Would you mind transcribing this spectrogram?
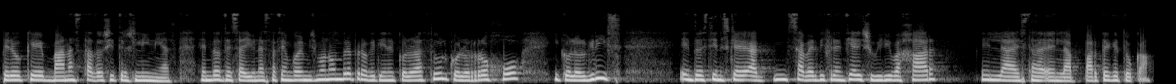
pero que van hasta dos y tres líneas. Entonces hay una estación con el mismo nombre, pero que tiene color azul, color rojo y color gris. Entonces tienes que saber diferenciar y subir y bajar en la, en la parte que toca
